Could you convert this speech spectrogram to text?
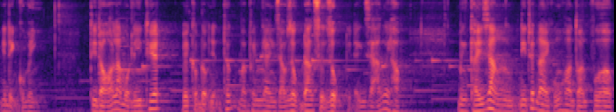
nhất định của mình. Thì đó là một lý thuyết về cấp độ nhận thức mà bên ngành giáo dục đang sử dụng để đánh giá người học. Mình thấy rằng lý thuyết này cũng hoàn toàn phù hợp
